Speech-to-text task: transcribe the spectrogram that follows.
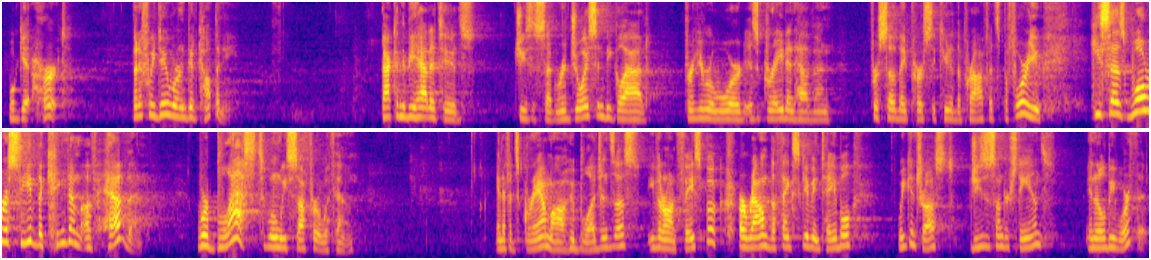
we'll get hurt. But if we do, we're in good company. Back in the Beatitudes, Jesus said, Rejoice and be glad, for your reward is great in heaven, for so they persecuted the prophets before you. He says, We'll receive the kingdom of heaven. We're blessed when we suffer with him. And if it's grandma who bludgeons us, either on Facebook or around the Thanksgiving table, we can trust Jesus understands and it'll be worth it.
